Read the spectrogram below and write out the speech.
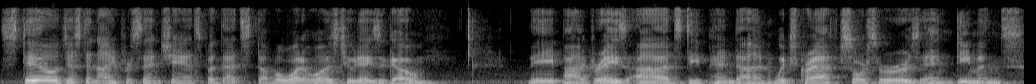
Still just a 9% chance, but that's double what it was two days ago. The Padres' odds depend on witchcraft, sorcerers, and demons.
